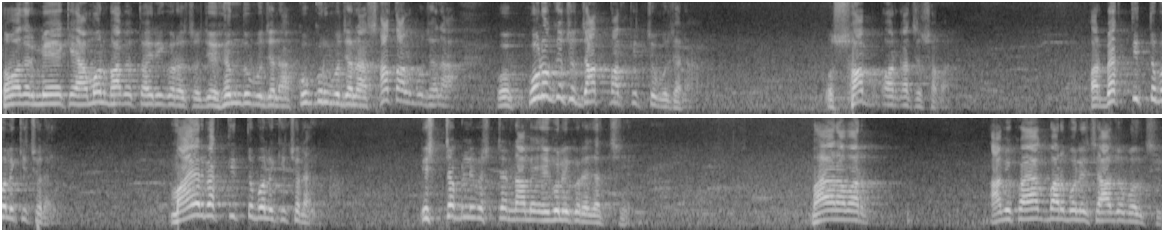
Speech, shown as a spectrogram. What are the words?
তোমাদের মেয়েকে এমনভাবে তৈরি করেছ যে হিন্দু বুঝে না, কুকুর বুঝে না, সাঁতাল বুঝে না, ও কোনো কিছু জাতপাত কিচ্ছু বুঝে না। ও সব ওর কাছে সবার ওর ব্যক্তিত্ব বলে কিছু নাই। মায়ের ব্যক্তিত্ব বলে কিছু নাই। ইস্টাবলিশমেন্টের নামে এগুলি করে যাচ্ছে। ভাইয়ার আমার, আমি কয়েকবার বলেছি, আজও বলছি।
